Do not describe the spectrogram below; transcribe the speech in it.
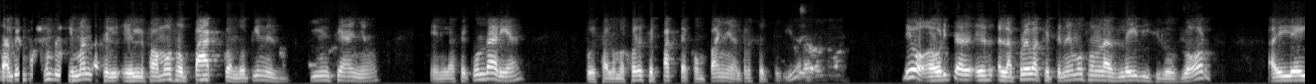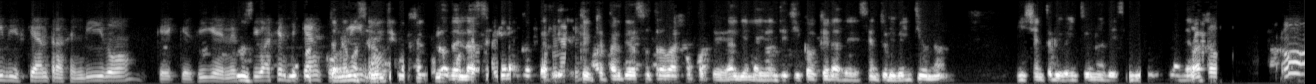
también, por ejemplo, si mandas el, el famoso pack cuando tienes 15 años en la secundaria, pues a lo mejor ese pack te acompaña el resto de tu vida. Digo, ahorita es, la prueba que tenemos son las ladies y los lords. Hay ladies que han trascendido, que, que siguen, pues, hay gente que han corrido. Tenemos el último ejemplo de la señora que, que, perdió su trabajo porque alguien la identificó que era de Century 21 y Century 21 decidió de. No,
